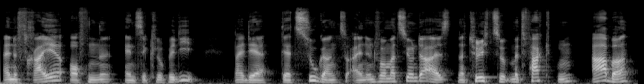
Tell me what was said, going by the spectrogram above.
Eine freie, offene Enzyklopädie, bei der der Zugang zu allen Informationen da ist. Natürlich zu, mit Fakten, aber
